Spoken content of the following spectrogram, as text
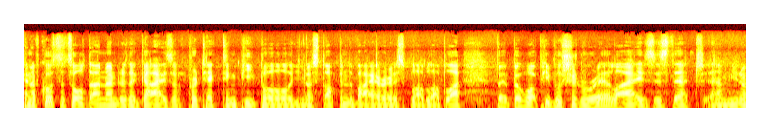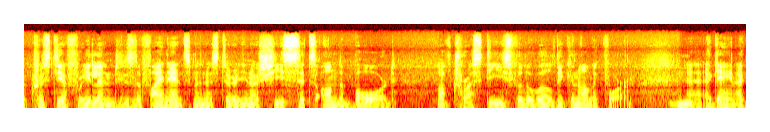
And of course, it's all done under the guise of protecting people, you know, stopping the virus, blah, blah, blah. But, but what people should realize is that, um, you know, Chrystia Freeland, who's the finance minister, you know, she sits on the board of trustees for the World Economic Forum. Mm-hmm. Uh, again, I,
